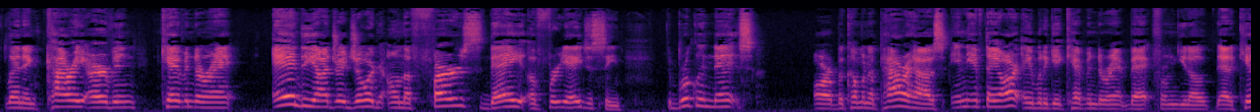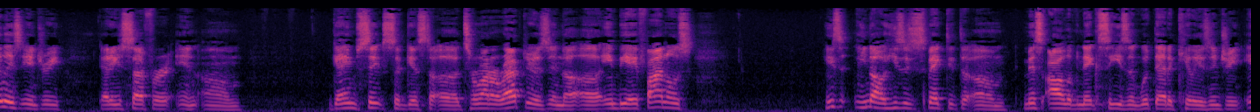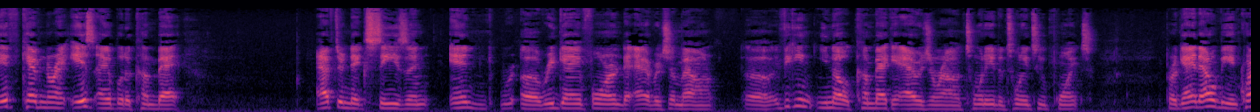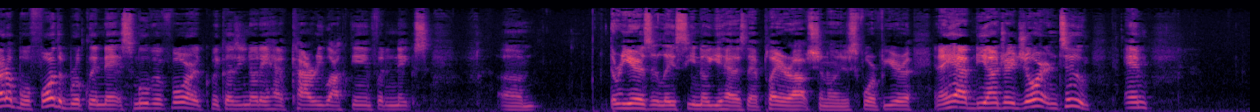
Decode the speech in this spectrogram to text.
landing Kyrie Irving, Kevin Durant, and DeAndre Jordan on the first day of free agency. The Brooklyn Nets are becoming a powerhouse, and if they are able to get Kevin Durant back from you know that Achilles injury that he suffered in um Game Six against the uh, Toronto Raptors in the uh, NBA Finals, he's you know he's expected to um miss all of next season with that Achilles injury. If Kevin Durant is able to come back after next season and uh, regain form, the average amount, uh, if he can you know come back and average around twenty to twenty two points per game. That would be incredible for the Brooklyn Nets moving forward because you know they have Kyrie locked in for the next um, three years at least. You know he has that player option on his fourth year, and they have DeAndre Jordan too, and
